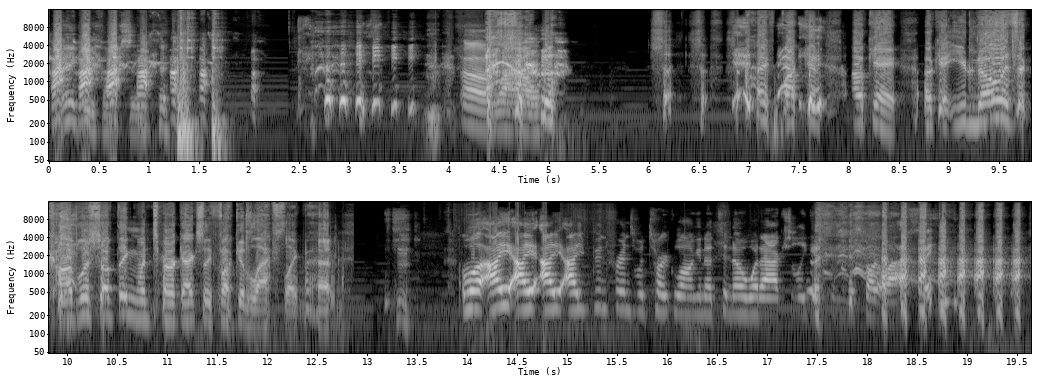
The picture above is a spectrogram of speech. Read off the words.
thank you, Foxy. Oh wow. I fucking okay, okay. You know it's accomplished something when Turk actually fucking laughs like that. Well, I, I, I, I've been friends with Turk long enough to know what actually gets him to start laughing.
